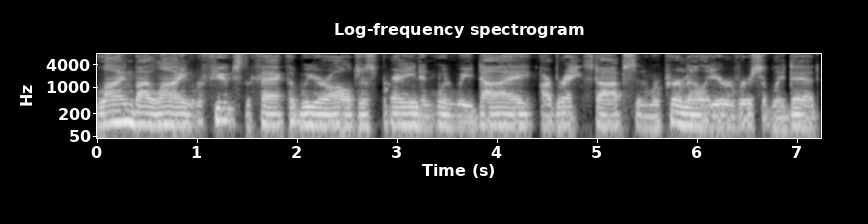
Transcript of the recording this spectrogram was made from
line by line refutes the fact that we are all just brain and when we die, our brain stops and we're permanently irreversibly dead.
